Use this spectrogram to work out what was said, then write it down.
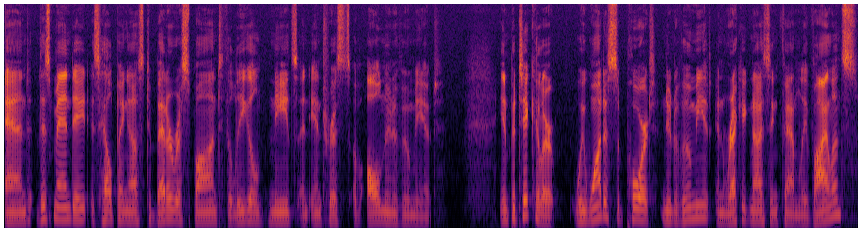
And this mandate is helping us to better respond to the legal needs and interests of all Nunavummiut. In particular, we want to support Nunavummiut in recognizing family violence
